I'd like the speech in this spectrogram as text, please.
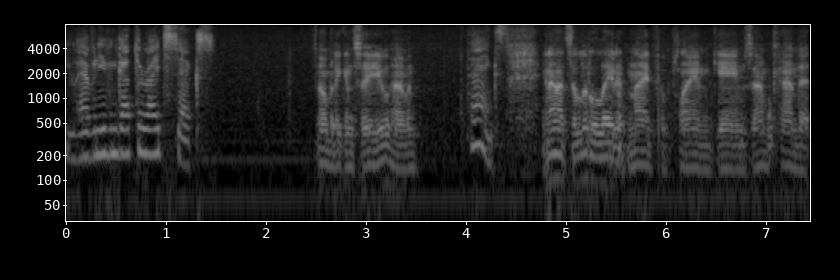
You haven't even got the right sex. Nobody can say you haven't. Thanks. You know, it's a little late at night for playing games. I'm kind of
